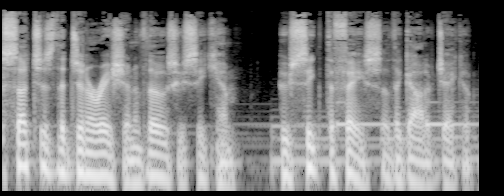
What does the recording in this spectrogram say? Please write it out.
Such is the generation of those who seek him, who seek the face of the God of Jacob.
